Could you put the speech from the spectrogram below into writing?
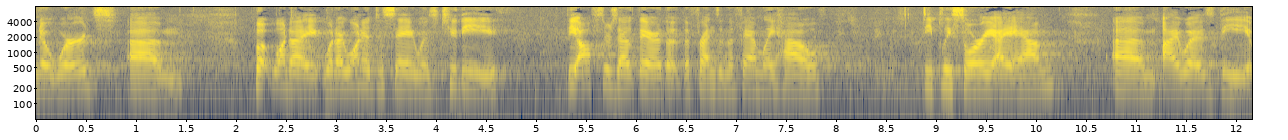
no words. Um, but what I, what I wanted to say was to the, the officers out there, the, the friends and the family, how deeply sorry I am. Um, I was the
